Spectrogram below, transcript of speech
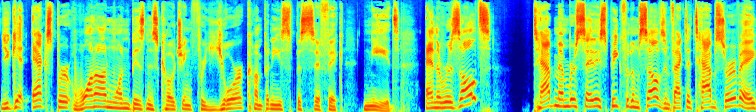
you get expert one on one business coaching for your company's specific needs. And the results? Tab members say they speak for themselves. In fact, a Tab survey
